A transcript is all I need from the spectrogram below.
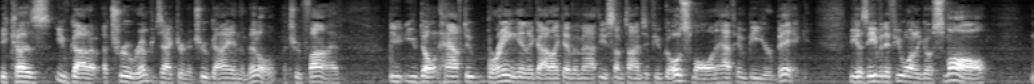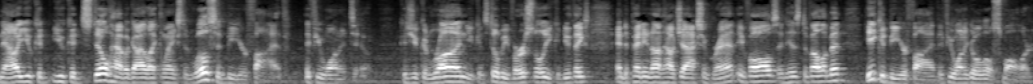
because you've got a, a true rim protector and a true guy in the middle, a true five. You, you don't have to bring in a guy like Evan Matthews sometimes if you go small and have him be your big, because even if you want to go small, now you could you could still have a guy like Langston Wilson be your five if you wanted to, because you can run, you can still be versatile, you can do things, and depending on how Jackson Grant evolves in his development, he could be your five if you want to go a little smaller.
